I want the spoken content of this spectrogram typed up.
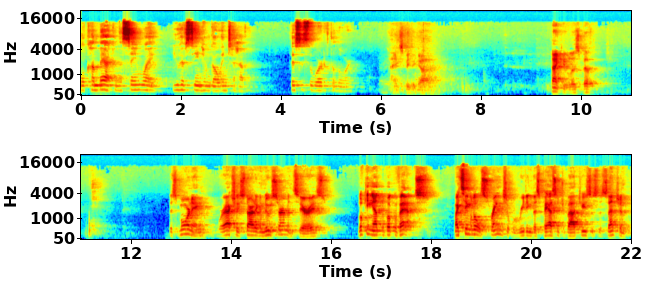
will come back in the same way you have seen him go into heaven. This is the word of the Lord. Thanks be to God. Thank you, Elizabeth. This morning, we're actually starting a new sermon series looking at the book of Acts. Might seem a little strange that we're reading this passage about Jesus' ascension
